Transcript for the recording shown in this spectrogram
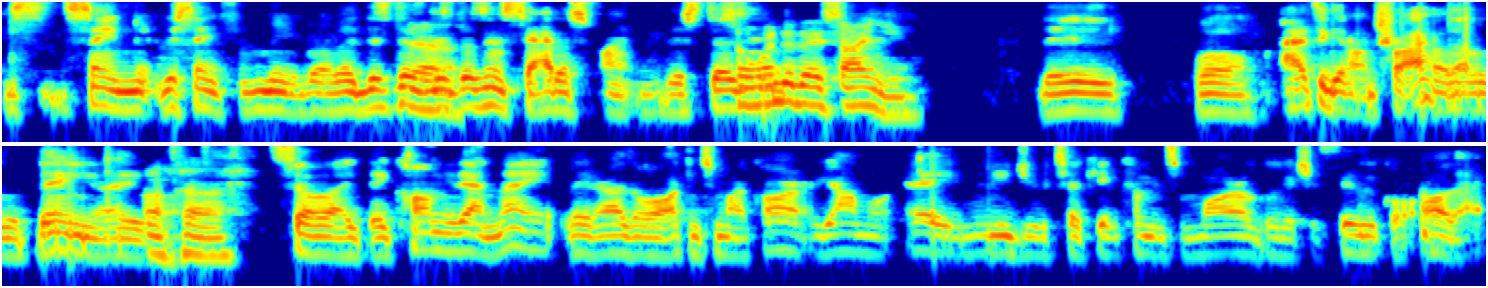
this, this ain't this ain't for me, bro. Like, this does, this Yeah. doesn't satisfy me. This doesn't. So when did they sign you? they? Well, I had to get on trial. That was the thing. Like, Okay. so like they called me that night. Later, as I walk into my car, Yamo, hey, we need you to take come in tomorrow. Go get your physical, all that.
